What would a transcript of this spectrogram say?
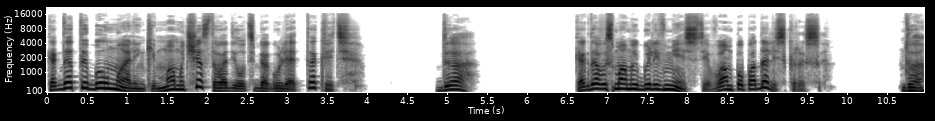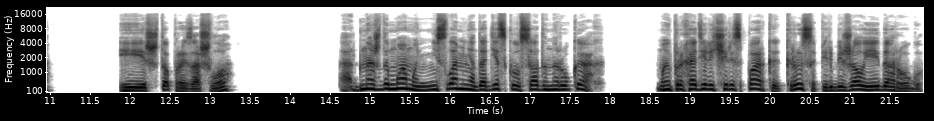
Когда ты был маленьким, мама часто водила тебя гулять, так ведь? Да. Когда вы с мамой были вместе, вам попадались крысы? Да. И что произошло? Однажды мама несла меня до детского сада на руках. Мы проходили через парк, и крыса перебежала ей дорогу.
